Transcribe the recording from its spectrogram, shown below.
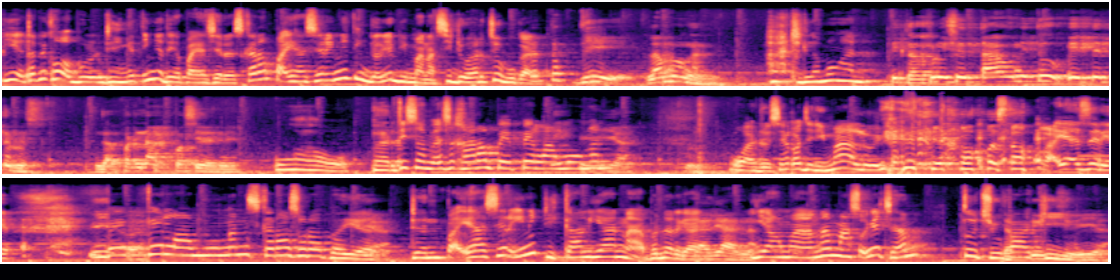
Iya tapi kalau boleh diinget-inget ya Pak Yasir. Sekarang Pak Yasir ini tinggalnya di mana? Sidoarjo bukan? Tetap di Lamongan. Ah di Lamongan. 31 tahun itu PT terus. Nggak pernah kos ya ini. Wow, berarti sampai sekarang PP Lamongan. Iya. Waduh, saya kok jadi malu ya sama Pak Yasir ya. PP Lamongan sekarang Surabaya. Iya. Dan Pak Yasir ini di Kaliana, bener kan? Kaliana. Yang mana masuknya jam 7 Jam pagi. tujuh, iya.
